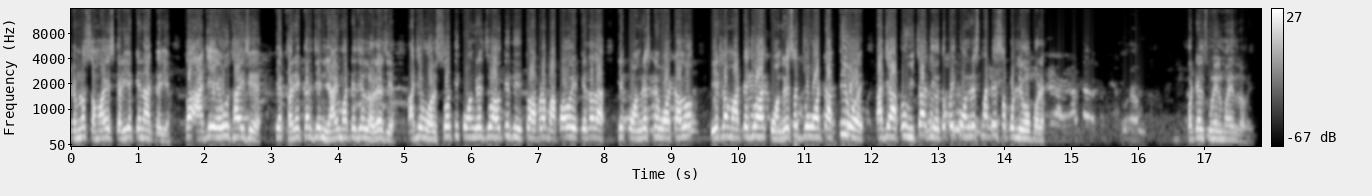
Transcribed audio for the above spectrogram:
એમનો સમાવેશ કરીએ કે ના કરીએ. તો આજે એવું થાય છે કે ખરેખર જે ન્યાય માટે જે લડે છે, આજે વર્ષોથી કોંગ્રેસ જો આવતી હતી, તો આપણા બાપાઓ એ કહેતા હતા કે કોંગ્રેસને વોટ આલો. એટલા માટે જો આ કોંગ્રેસ જ જો વોટ આપતી હોય, આજે આપણું વિચારતી હોય, તો પછી કોંગ્રેસ માટે સપોર્ટ લેવો પડે. પટેલ, સુનિલ મહેન્દ્રભાઈ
